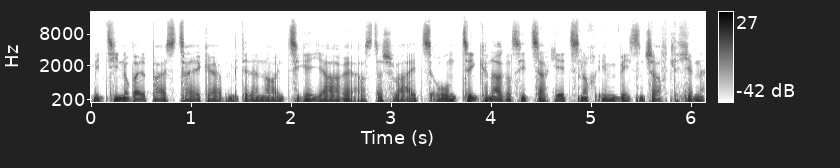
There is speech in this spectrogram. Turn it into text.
Medizinnobelpreisträger Mitte der 90er Jahre aus der Schweiz und Zinkernagel sitzt auch jetzt noch im wissenschaftlichen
